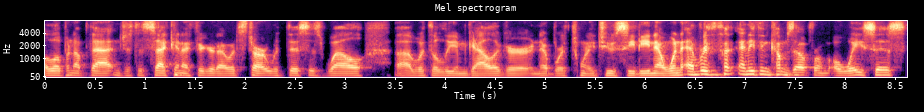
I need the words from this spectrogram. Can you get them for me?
I'll open up that in just a second. I figured I would start with this as well uh, with the Liam Gallagher Knebworth 22 CD. Now, whenever anything comes out from Oasis,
